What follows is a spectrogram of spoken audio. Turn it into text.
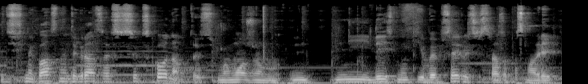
действительно классная интеграция с Xcode, то есть мы можем не лезть в никакие веб-сервисы, сразу посмотреть,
